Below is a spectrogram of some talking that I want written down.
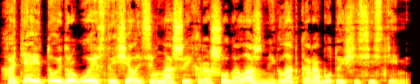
хотя и то, и другое встречалось в нашей хорошо налаженной, гладко работающей системе.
